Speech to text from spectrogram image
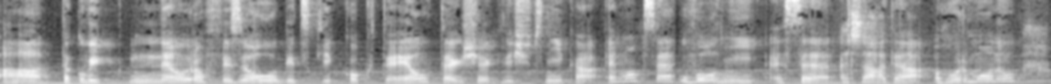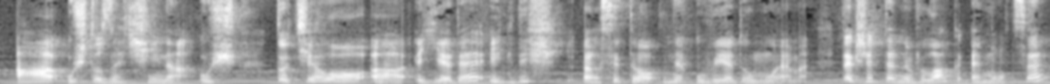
a takový neurofyziologický koktejl, takže když vzniká emoce, uvolní se řada hormonů a už to začíná, už to tělo jede, i když si to neuvědomujeme. Takže ten vlak emoce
